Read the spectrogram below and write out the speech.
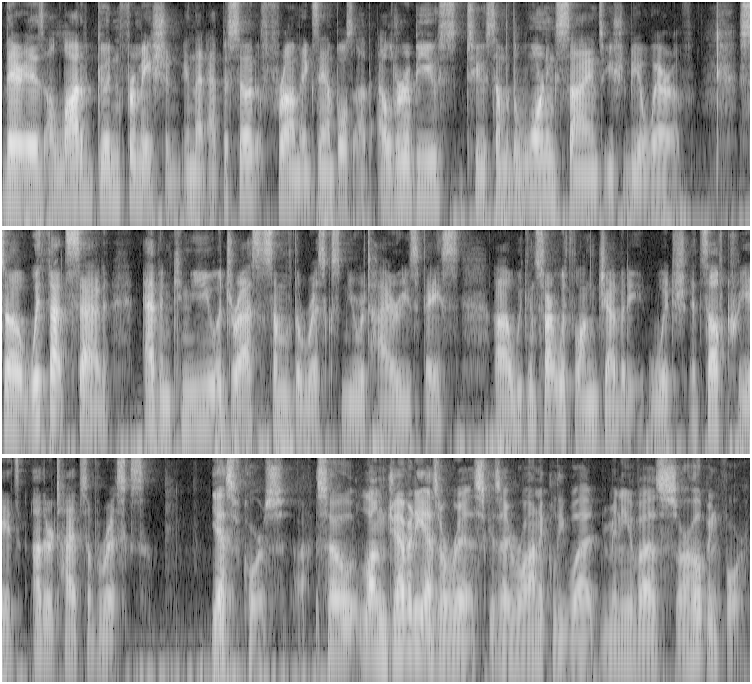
There is a lot of good information in that episode, from examples of elder abuse to some of the warning signs you should be aware of. So, with that said, Evan, can you address some of the risks new retirees face? Uh, we can start with longevity, which itself creates other types of risks. Yes, of course. So, longevity as a risk is ironically what many of us are hoping for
